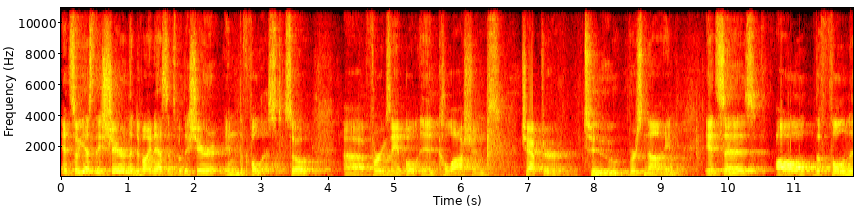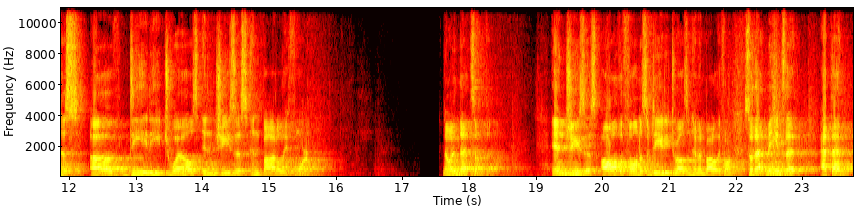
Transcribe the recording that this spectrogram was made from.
And so, yes, they share in the divine essence, but they share in the fullest. So, uh, for example, in Colossians chapter 2, verse 9, it says, All the fullness of deity dwells in Jesus in bodily form. Now, isn't that something? In Jesus, all the fullness of deity dwells in him in bodily form. So that means that at that,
